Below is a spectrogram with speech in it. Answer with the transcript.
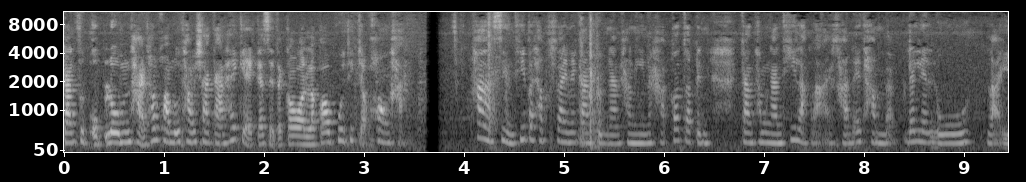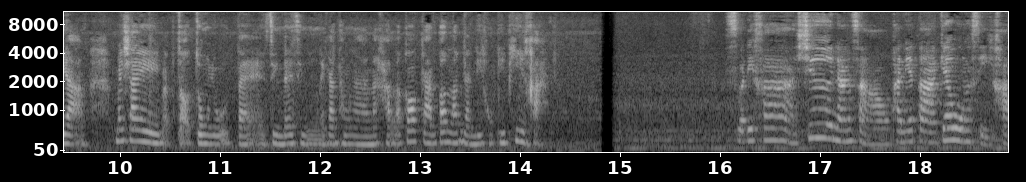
การฝึกอบรมถ่ายทอดความรู้ทางวิชาการให้แก่เกษตรกร แล้วก็ผู้ที่เกี่ยวข้องค่ะ ค่ะสิ่งที่ประทับใจในการฝึกงานครั้งนี้นะคะ ก็จะเป็นการทำงานที่หลากหลายค่ะ ได้ทำแบบได้เรียนรู้หลายอย่าง ไม่ใช่แบบเจาะจงอยู่แต่สิ่งใดสิ่งหนึ่งในการทำงานนะคะ แล้วก็การต้อนรับอย่างดีของพี่ๆค่ะสวัสดีค่ะ ชื่อนางสาวพัญญตาแก้ววงศรีค่ะ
